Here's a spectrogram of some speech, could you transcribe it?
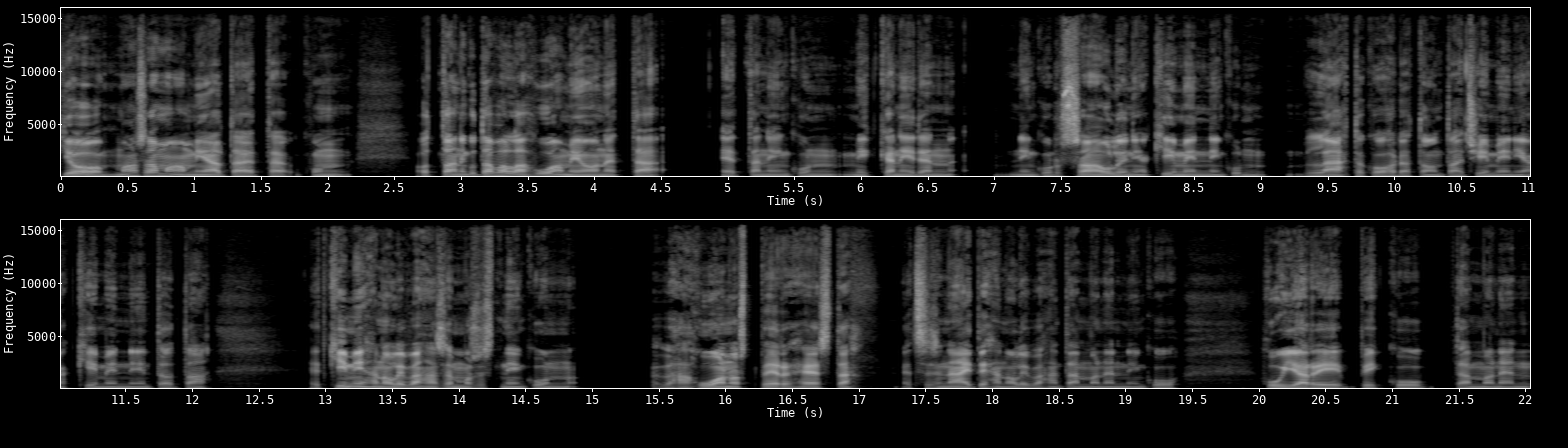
Joo, mä oon samaa mieltä, että kun ottaa niin kuin tavallaan huomioon, että, että niin kuin, mitkä niiden niin kuin Saulin ja Kimin niin kuin lähtökohdat on, tai Jimin ja Kimin, niin tota, että Kimihän oli vähän semmoisesta niin kuin, vähän huonosta perheestä, että se, se äitihän oli vähän tämmöinen niin kuin huijari, pikku tämmöinen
